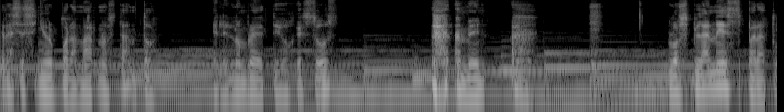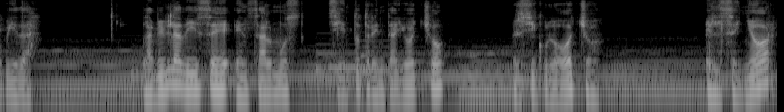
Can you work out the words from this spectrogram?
Gracias, Señor, por amarnos tanto. En el nombre de Dios Jesús. Amén. Los planes para tu vida. La Biblia dice en Salmos 138, versículo 8, El Señor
